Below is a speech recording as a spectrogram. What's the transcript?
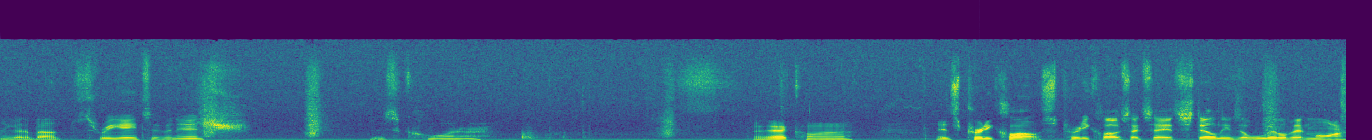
I got about 3 eighths of an inch. This corner to that corner. It's pretty close, pretty close. I'd say it still needs a little bit more.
